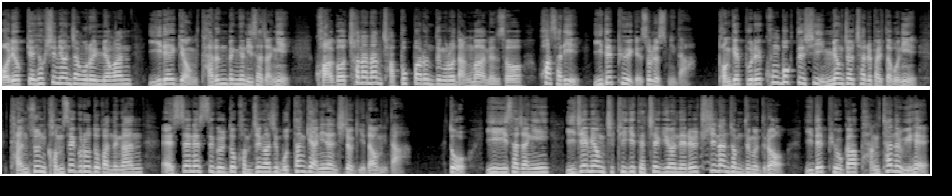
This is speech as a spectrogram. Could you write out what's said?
어렵게 혁신위원장으로 임명한 이래경 다른 백년 이사장이 과거 천안함 자폭 발언 등으로 낙마하면서 화살이 이 대표에게 쏠렸습니다. 번개불에 콩 볶듯이 임명 절차를 밟다 보니 단순 검색으로도 가능한 SNS 글도 검증하지 못한 게 아니냐는 지적이 나옵니다. 또 이 이사장이 이재명 지키기 대책위원회를 추진한 점 등을 들어 이 대표가 방탄을 위해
